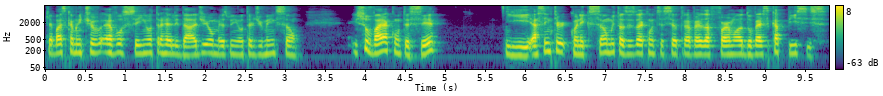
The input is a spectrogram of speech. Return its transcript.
Que é basicamente é você em outra realidade ou mesmo em outra dimensão. Isso vai acontecer e essa interconexão muitas vezes vai acontecer através da fórmula do Piscis,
